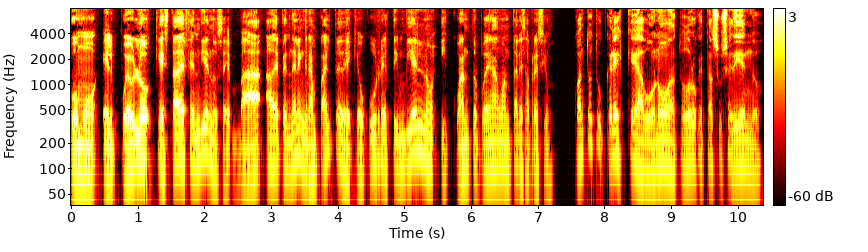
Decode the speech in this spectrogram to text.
como el pueblo que está defendiéndose va a depender en gran parte de qué ocurre este invierno y cuánto pueden aguantar esa presión. ¿Cuánto tú crees que abonó a todo lo que está sucediendo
